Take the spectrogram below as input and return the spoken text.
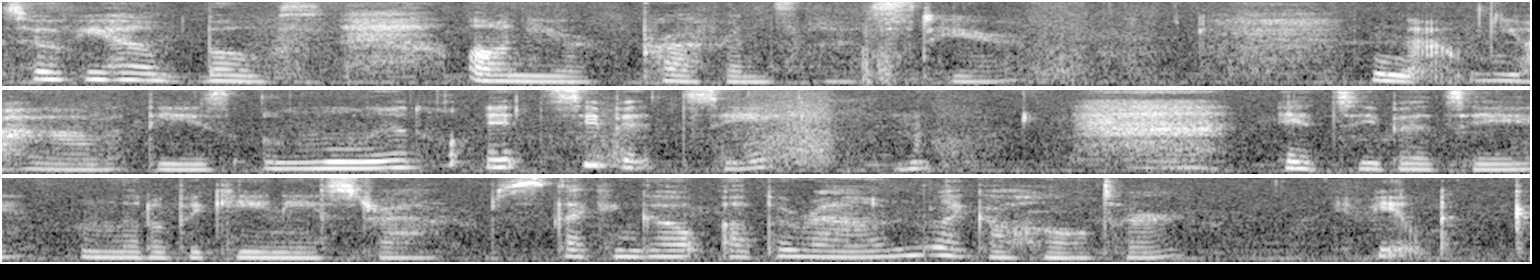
So if you have both on your preference list here, now you have these little itsy bitsy itsy bitsy little bikini straps that can go up around like a halter if you like.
